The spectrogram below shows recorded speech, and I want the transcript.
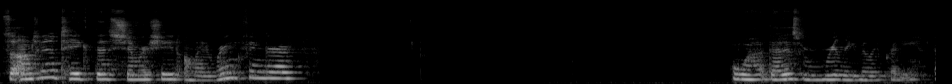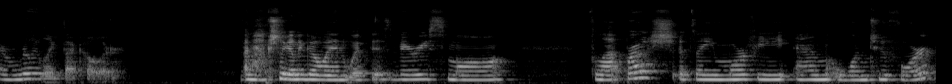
So I'm just going to take this shimmer shade on my ring finger. Wow, that is really, really pretty. I really like that color. I'm actually going to go in with this very small flat brush. It's a Morphe M124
